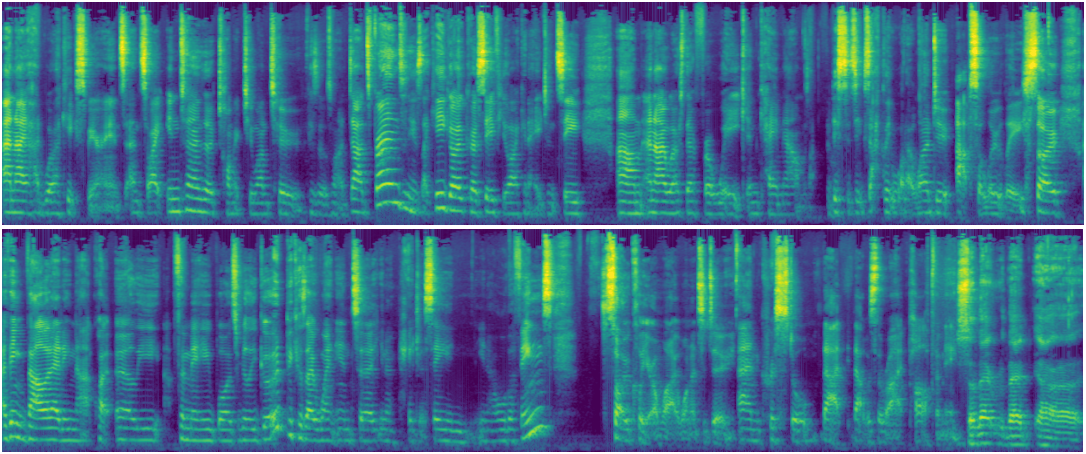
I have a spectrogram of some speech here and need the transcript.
and I had work experience. And so I interned at Atomic 212 because it was one of dad's friends. And he's like, here you go, go see if you like an agency. Um, and I worked there for a week and came out and was like, this is exactly what I want to do. Absolutely. So I think validating that quite early for me was really good because I went into, you know, HSC and, you know, all the things so clear on what I wanted to do and crystal that that was the right path for me. So that that uh,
